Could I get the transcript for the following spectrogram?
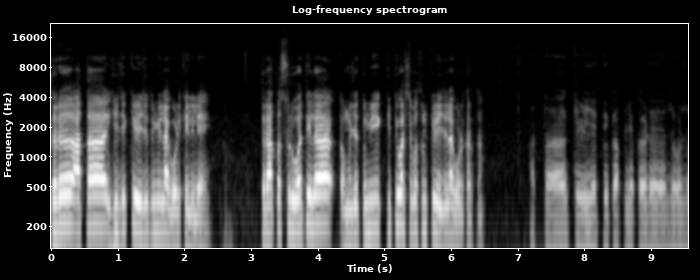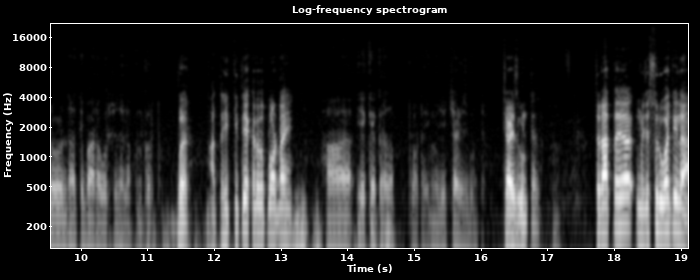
तर आता ही जी केळीची तुम्ही लागवड केलेली आहे तर आता सुरुवातीला म्हणजे तुम्ही किती वर्षापासून केळीची लागवड करता? आता केळी हे पीक आपल्याकडे जवळजवळ दहा ते बारा वर्ष झालं आपण करतो. बरं. आता हे किती एकराचा प्लॉट आहे? हा एक एकराचा प्लॉट आहे म्हणजे चाळीस गुंठ. चाळीस गुंठ्याचा. तर आता म्हणजे सुरुवातीला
